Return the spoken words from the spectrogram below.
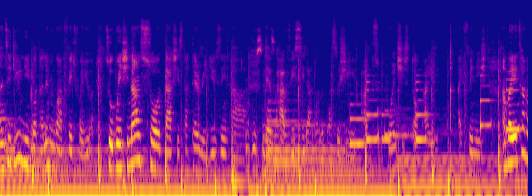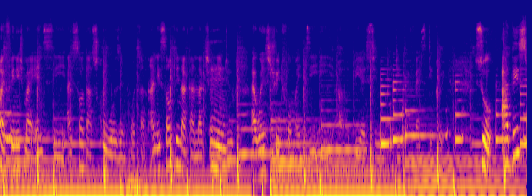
Auntie, do you need water? Let me go and fetch for you. So when she now saw that, she started reducing her level, her visit and all of that. So she had when she stopped, I I finished. And by the time I finished my NC, I saw that school was important and it's something I can actually Mm. do. I went straight for my DE, uh, BSU. I did my first degree. So at this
